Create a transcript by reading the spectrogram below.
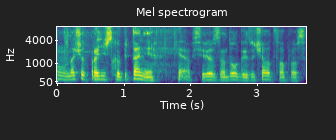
Ну, насчет пранического питания, я серьезно долго изучал этот вопрос.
